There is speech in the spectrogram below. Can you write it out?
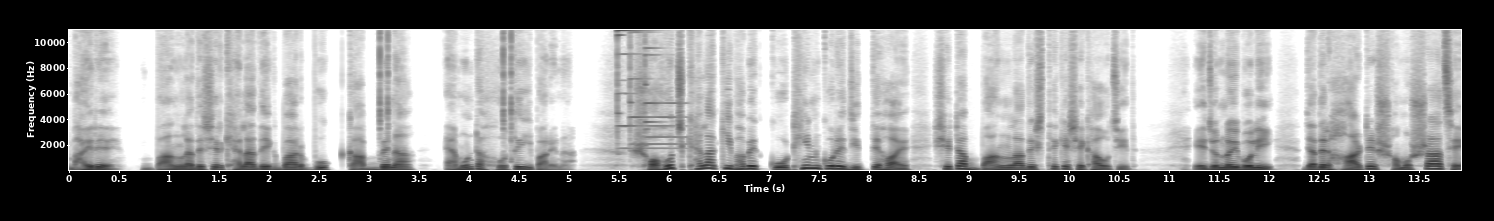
ভাইরে, বাংলাদেশের খেলা দেখবার বুক কাঁপবে না, এমনটা হতেই পারে না। সহজ খেলা কীভাবে কঠিন করে জিততে হয়, সেটা বাংলাদেশ থেকে শেখা উচিত। এজন্যই বলি, যাদের হার্টের সমস্যা আছে,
